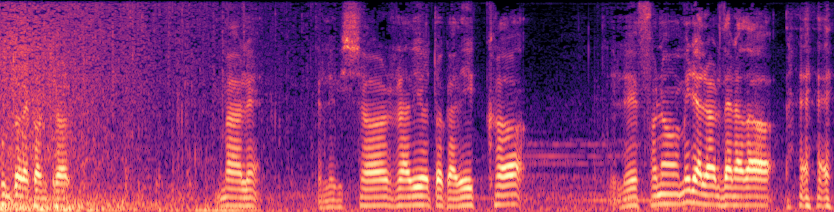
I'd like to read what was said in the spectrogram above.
Punto de control. Vale. Televisor, radio, tocadiscos Teléfono. Mira el ordenador.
